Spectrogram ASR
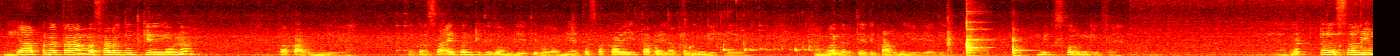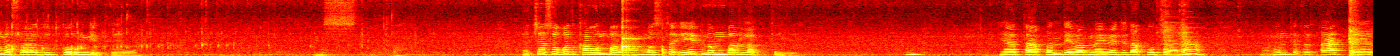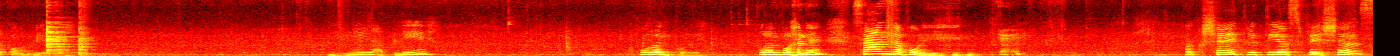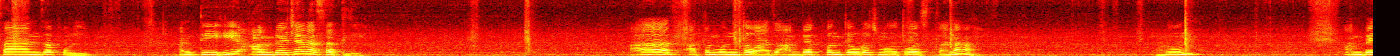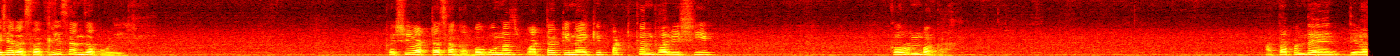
ह्या आपण आता मसाला दूध केलेलं ना का काढून घेऊया. तर का साय पण किती जमली आहे ती बघा. मी आता सकाळी ता पहिला करून घेतलं आहे थांबा जरा ते आधी काढून घेऊया आधी. मिक्स करून घेत आहे घट्ट असा मी मसाला दूध करून घेतलं आहे बघा. मस्त. ह्याच्यासोबत खाऊन बघा मस्त एक नंबर लागतं हे? आता आपण देवाक नैवेद्य दाखवचा ना? म्हणून त्याचं ताट तयार करून घेऊया. ही आपली पुरणपोळी. पुरणपोळी नाही सांजा पोळी. अक्षय तृतीया स्पेशल सांजा पोळी. आणि तीही आंब्याच्या रसातली. आज आपण म्हणतो आज आंब्यात पण तेवढंच महत्त्व असतं ना? म्हणून आंब्याच्या रसातली सांजापोळी. कशी वाटतं सांगा? बघूनच वाटतं की नाही की पटकन खावीशी करून बघा. आता आपण दे देवा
